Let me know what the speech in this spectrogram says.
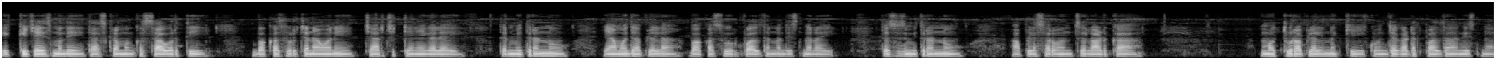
एक्केचाळीसमध्ये तास क्रमांक सहावरती बकासूरच्या नावाने चार चिठ्ठ्या निघाल्या आहे तर मित्रांनो यामध्ये आपल्याला बकासूर पालताना दिसणार आहे. तसेच मित्रांनो आपल्या सर्वांचं लाडका मथुर आपल्याला नक्की कोणत्या गटात पालताना दिसणार?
